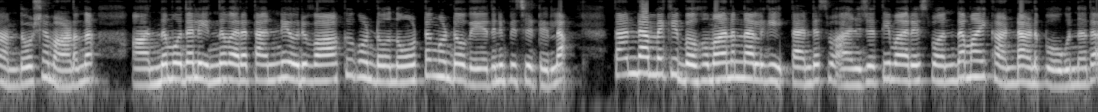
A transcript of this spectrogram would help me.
സന്തോഷമാണെന്ന്. അന്ന് മുതൽ ഇന്ന് വരെ തന്നെ ഒരു വാക്കുകൊണ്ടോ നോട്ടം കൊണ്ടോ വേദനിപ്പിച്ചിട്ടില്ല. തന്റെ അമ്മയ്ക്ക് ബഹുമാനം നൽകി തന്റെ അനുജത്തിമാരെ സ്വന്തമായി കണ്ടാണ് പോകുന്നത്.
